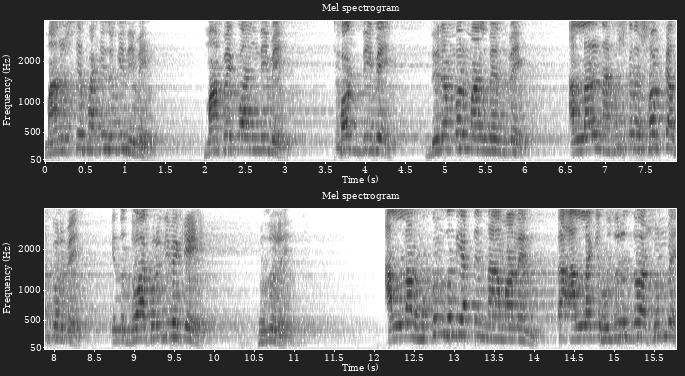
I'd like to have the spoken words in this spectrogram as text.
মানুষকে ফাঁকি ঝুঁকি দিবে, মাপে কম দিবে ঠক দিবে, দুই নম্বর মাল বেচবে, আল্লাহরে নাকশ করে সব কাজ করবে, কিন্তু দোয়া করে দিবে কে? হুজুরে। আল্লাহর হুকুম যদি আপনি না মানেন, তা আল্লাহ কি হুজুরের দোয়া শুনবে?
